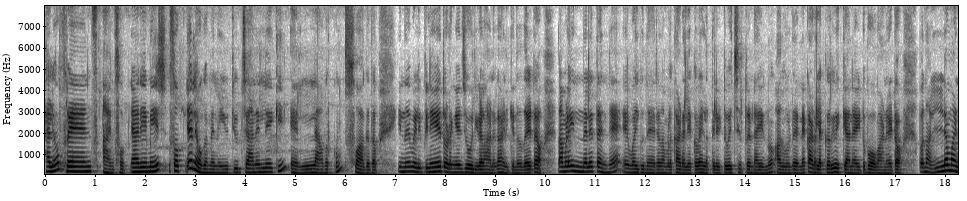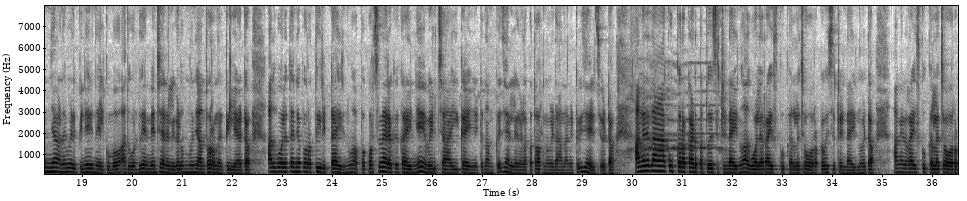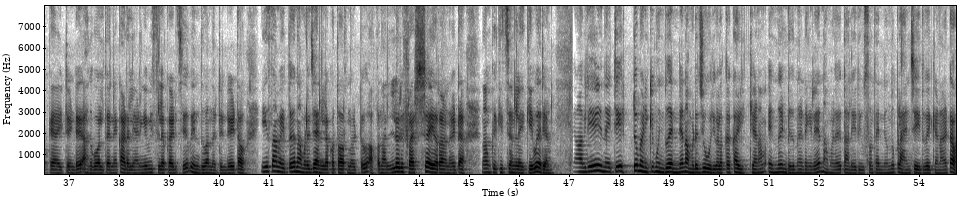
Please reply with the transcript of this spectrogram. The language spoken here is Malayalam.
Hello friends I am Swapna Ramesh Swapna ലോകം എന്ന യൂട്യൂബ് ചാനലിലേക്ക് എല്ലാവർക്കും സ്വാഗതം. ഇന്ന് വെളുപ്പിനെ തുടങ്ങിയ ജോലികളാണ് കാണിക്കുന്നത് കേട്ടോ. നമ്മൾ ഇന്നലെ തന്നെ വൈകുന്നേരം നമ്മൾ കടലയൊക്കെ വെള്ളത്തിലിട്ട് വെച്ചിട്ടുണ്ടായിരുന്നു. അതുകൊണ്ട് തന്നെ കടലക്കറി വെക്കാനായിട്ട് പോവാണ് കേട്ടോ. അപ്പോൾ നല്ല മഞ്ഞാണ് വെളുപ്പിനെ എഴുന്നേൽക്കുമ്പോൾ അതുകൊണ്ട് തന്നെ ജനലുകളൊന്നും ഞാൻ തുറന്നിട്ടില്ല കേട്ടോ. അതുപോലെ തന്നെ പുറത്ത് ഇരുട്ടായിരുന്നു. അപ്പോൾ കുറച്ച് നേരമൊക്കെ കഴിഞ്ഞ് വെളിച്ചായി കഴിഞ്ഞിട്ട് നമുക്ക് ജനലുകളൊക്കെ തുറന്നു വിടാമെന്നങ്ങോട്ട് വിചാരിച്ചു കേട്ടോ. അങ്ങനെ ആ കുക്കറൊക്കെ അടുപ്പത്ത് വെച്ചിട്ടുണ്ടായിരുന്നു. അതുപോലെ റൈസ് കുക്കറിൽ ചോറൊക്കെ വെച്ചിട്ടുണ്ടായിരുന്നു കേട്ടോ. അങ്ങനെ റൈസ് കുക്കറിലെ ചോറൊക്കെ ആയിട്ടുണ്ട്. അതുപോലെ തന്നെ കടലയാണെങ്കിൽ വിസിലൊക്കെ അടിച്ച് വെന്ത് വന്നിട്ടുണ്ട് കേട്ടോ. ഈ സമയത്ത് നമ്മൾ ജനലൊക്കെ തുറന്നിട്ടു. അപ്പോൾ നല്ലൊരു ഫ്രഷ് എയറാണ് കേട്ടോ നമുക്ക് കിച്ചണിലേക്ക് വരാം രാവിലെ എഴുന്നേറ്റ് എട്ട് മണിക്ക് മുൻപ് തന്നെ നമ്മുടെ ജോലികളൊക്കെ കഴിക്കണം എന്നുണ്ടെന്നുണ്ടെങ്കിൽ നമ്മൾ തലേ ദിവസം തന്നെ ഒന്ന് പ്ലാൻ ചെയ്ത് വെക്കണം കേട്ടോ.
